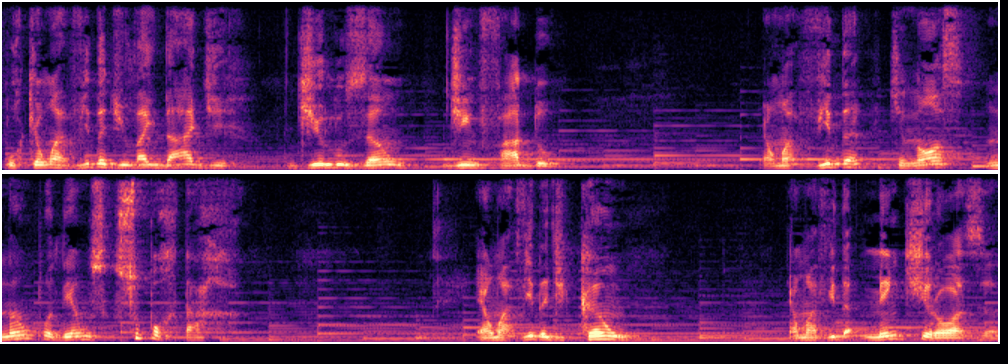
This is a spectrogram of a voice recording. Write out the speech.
Porque uma vida de vaidade, de ilusão, de enfado, é uma vida que nós não podemos suportar é uma vida de cão, é uma vida mentirosa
